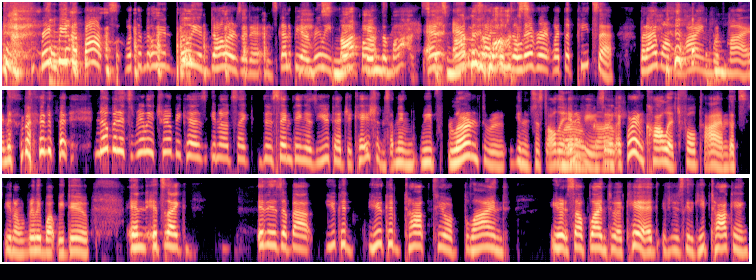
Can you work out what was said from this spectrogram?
Bring me the box with a million billion dollars in it. It's going to be a really it's not box. in the box. And Amazon will deliver it with a pizza. But I want wine with mine. but, but, no, but it's really true because you know it's like the same thing as youth education. Something we've learned through you know just all the oh, interviews. So like we're in college full time. That's you know really what we do, and it's like it is about you could you could talk to your blind yourself blind to a kid if you're just going to keep talking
